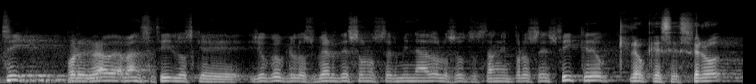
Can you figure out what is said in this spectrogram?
Sí, por el grado de avance. Sí, los que yo creo que los verdes son los terminados, los otros están en proceso. Sí, creo, creo que es eso. Pero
